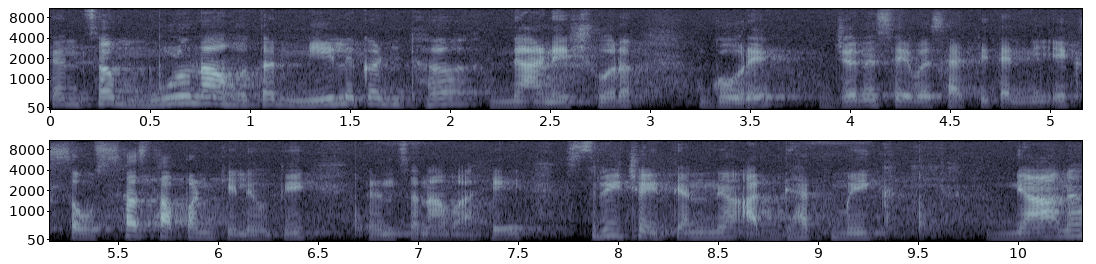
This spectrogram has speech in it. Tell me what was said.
त्यांचं मूळ नाव होतं नीलकंठ ज्ञानेश्वर गोरे. जनसेवेसाठी त्यांनी एक संस्था स्थापन केली होती. त्यांचं नाव आहे श्री चैतन्य आध्यात्मिक ज्ञान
